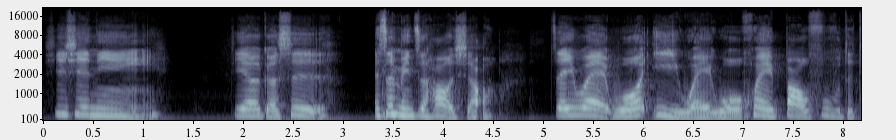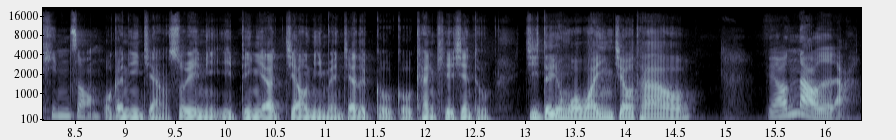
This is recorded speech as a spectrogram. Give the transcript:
谢谢你。第二个是，哎，这名字好好笑。这一位我以为我会暴富的听众，我跟你讲，所以你一定要教你们家的狗狗看 K 线图，记得用娃娃音教它哦。不要闹了啦！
